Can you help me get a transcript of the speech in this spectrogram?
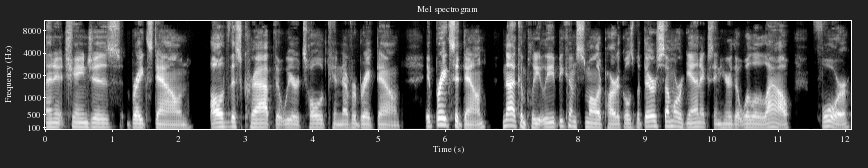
and it changes, breaks down. All of this crap that we are told can never break down. It breaks it down, not completely. It becomes smaller particles, but there are some organics in here that will allow for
